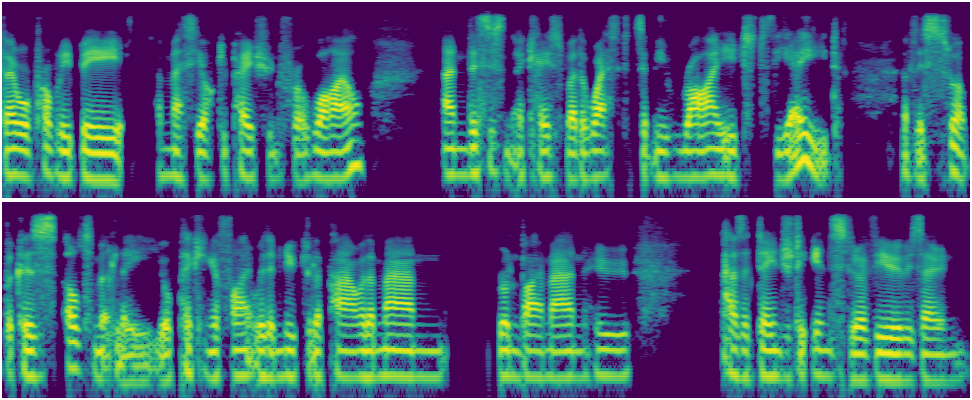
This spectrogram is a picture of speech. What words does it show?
there will probably be a messy occupation for a while. And this isn't a case where the West can simply ride to the aid of this as well, because ultimately you're picking a fight with a nuclear power with a man run by a man who has a dangerously insular view of his own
